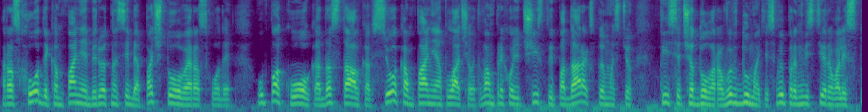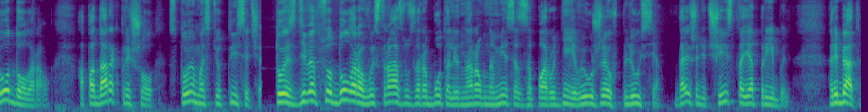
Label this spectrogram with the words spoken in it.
расходы компания берет на себя. Почтовые расходы, упаковка, доставка, все компания оплачивает. Вам приходит чистый подарок стоимостью 1000 долларов. Вы вдумайтесь, вы проинвестировали 100 долларов, а подарок пришел стоимостью 1000. То есть 900 долларов вы сразу заработали на ровно месяц за пару дней, вы уже в плюсе. Дальше идет чистая прибыль. Ребят,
